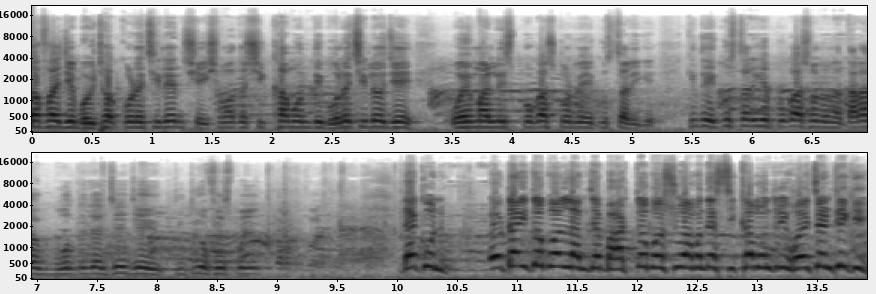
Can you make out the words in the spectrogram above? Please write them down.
দফায় যে বৈঠক করেছিলেন, সেই সময় তো শিক্ষামন্ত্রী বলেছিল যে ওএমআর লিস্ট প্রকাশ করবে একুশ তারিখে। কিন্তু একুশ তারিখে প্রকাশ হলো না। তারা বলতে চাইছে যে তৃতীয় ফেজ পর্যন্ত দেখুন, ওটাই তো বললাম যে বার্ত বসু আমাদের শিক্ষামন্ত্রী হয়েছেন ঠিকই।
